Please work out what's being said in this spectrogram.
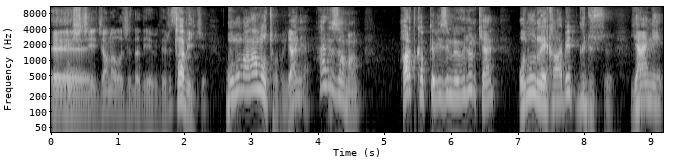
e, Leşçi, can alıcı da diyebiliriz. Tabii ki. Bunun ana motoru. Yani her zaman hard kapitalizm övülürken onun rekabet güdüsü. Yani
